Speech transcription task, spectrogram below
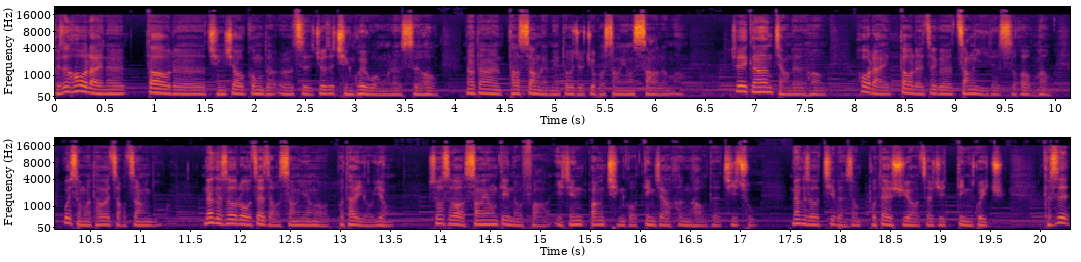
可是后来呢，到了秦孝公的儿子，就是秦惠王的时候，那当然他上来没多久就把商鞅杀了嘛。所以刚刚讲的哈，后来到了这个张仪的时候哈，为什么他会找张仪？那个时候如果再找商鞅哦，不太有用。说实话，商鞅定的法已经帮秦国定下很好的基础，那个时候基本上不太需要再去定规矩。可是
